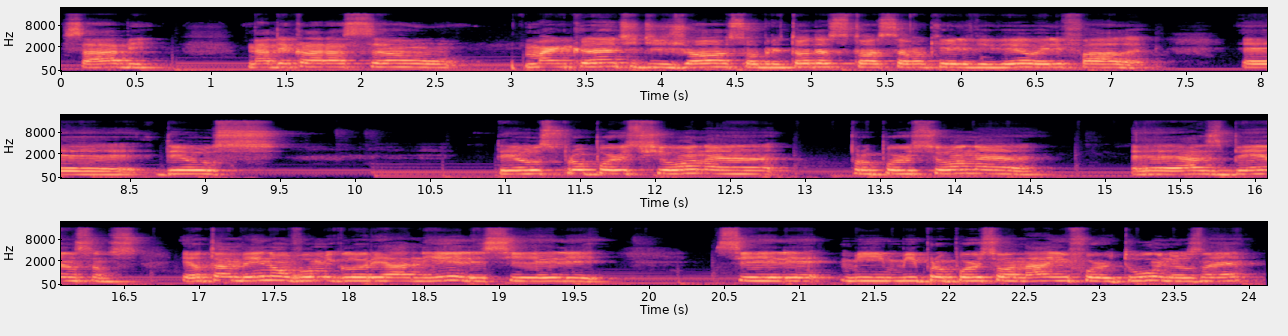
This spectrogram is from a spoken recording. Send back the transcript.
sabe? Na declaração marcante de Jó sobre toda a situação que ele viveu, ele fala: é, Deus, Deus proporciona, proporciona é, as bênçãos. Eu também não vou me gloriar nele se ele, se ele me, me proporcionar infortúnios, né?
